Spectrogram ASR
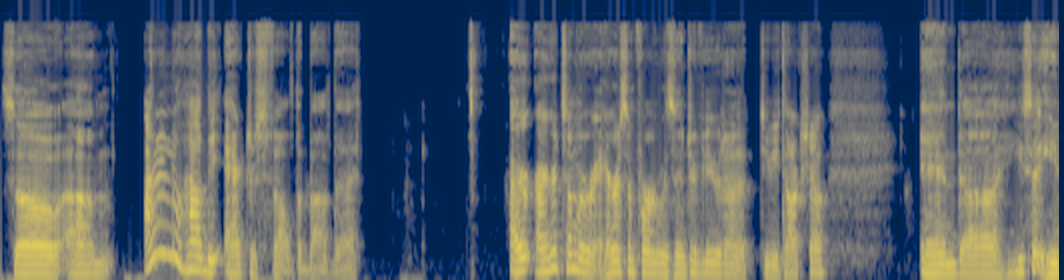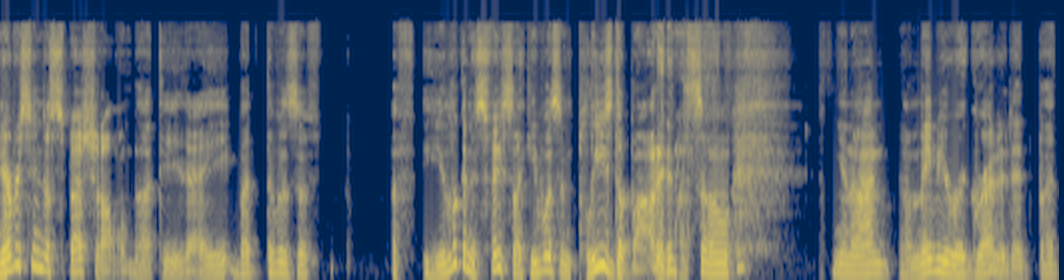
So um, I don't know how the actors felt about that. I, I heard somewhere Harrison Ford was interviewed on a TV talk show, and uh, he said he never seen the special, but he, I, but there was a, a, you look in his face like he wasn't pleased about it. So you know, I'm, uh, maybe he regretted it, but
